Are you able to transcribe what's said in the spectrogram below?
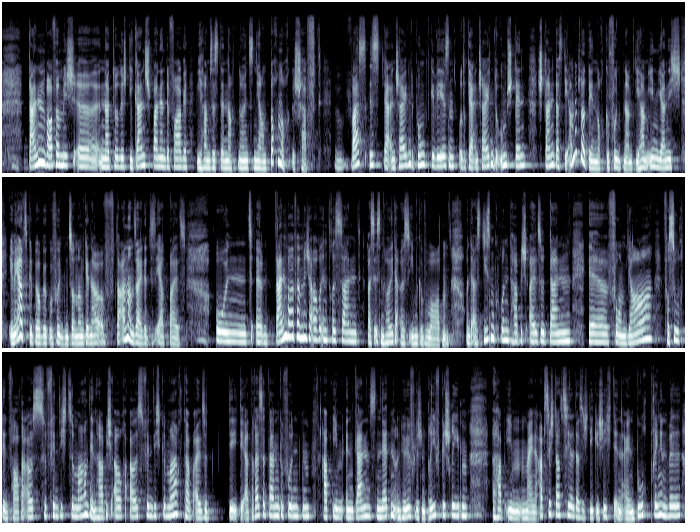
Dann war für mich äh, natürlich die ganz spannende Frage, wie haben sie es denn nach 19 Jahren doch noch geschafft? Was ist der entscheidende Punkt gewesen oder der entscheidende Umstand stand, dass die Ermittler den noch gefunden haben? Die haben ihn ja nicht im Erzgebirge gefunden, sondern genau auf der anderen Seite des Erdballs. Und äh, dann war für mich auch interessant, was ist denn heute aus ihm geworden? Und aus diesem Grund habe ich also dann äh, vor einem Jahr versucht, den Vater ausfindig zu machen. Den habe ich auch ausfindig gemacht, habe also die, die Adresse dann gefunden, habe ihm einen ganz netten und höflichen Brief geschrieben, habe ihm meine Absicht erzählt, dass ich die Geschichte in ein Buch bringen will,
